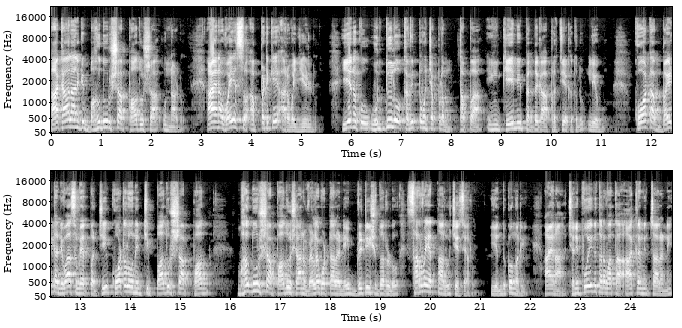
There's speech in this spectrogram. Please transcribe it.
ఆ కాలానికి బహదూర్ షా పాదుషా ఉన్నాడు. ఆయన వయస్సు అప్పటికే అరవై ఏళ్ళు. ఈయనకు ఉర్దూలో కవిత్వం చెప్పడం తప్ప ఇంకేమీ పెద్దగా ప్రత్యేకతలు లేవు. కోట బయట నివాసం ఏర్పరిచి కోటలో నుంచి పాదుర్షా పా పాద్ బహదూర్ షా వెళ్ళగొట్టాలని బ్రిటిష్ దొరలు సర్వయత్నాలు చేశారు. ఎందుకో మరి? ఆయన చనిపోయిన తర్వాత ఆక్రమించాలని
